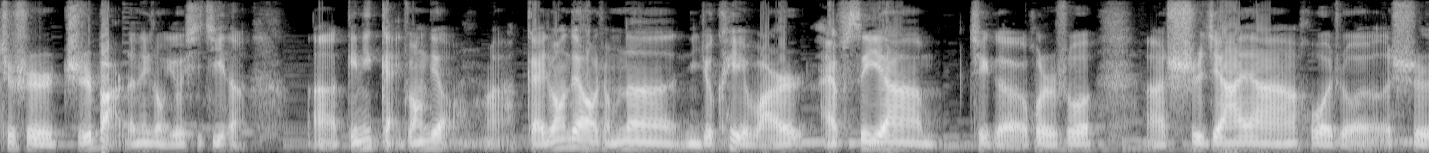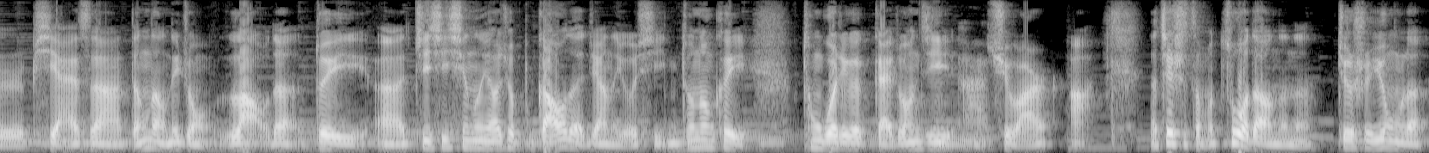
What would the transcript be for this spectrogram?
就是直板的那种游戏机的，啊，给你改装掉啊，改装掉什么呢？你就可以玩 FC 啊。这个或者说啊，世嘉呀，或者是 PS 啊等等那种老的对呃机器性能要求不高的这样的游戏，你通通可以通过这个改装机啊去玩啊。那这是怎么做到的呢？就是用了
